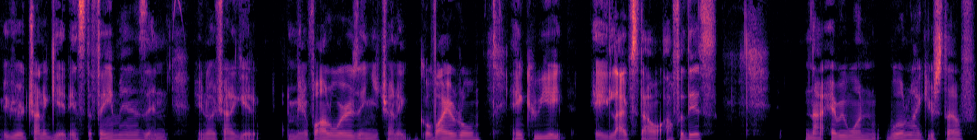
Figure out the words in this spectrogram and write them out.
if you're trying to get insta famous and you know trying to get a million followers and you're trying to go viral and create a lifestyle off of this, not everyone will like your stuff.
